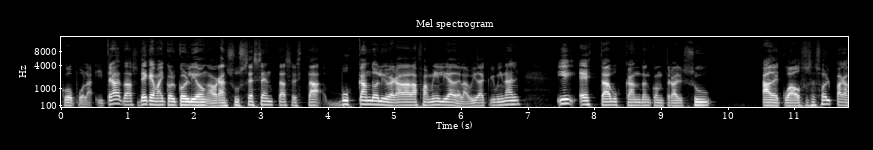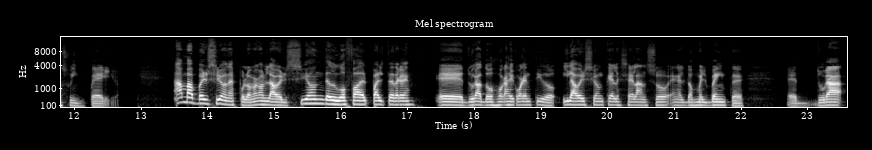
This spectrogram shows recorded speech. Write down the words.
Coppola. Y tratas de que Michael Corleone, ahora en sus 60, está buscando liberar a la familia de la vida criminal y está buscando encontrar su adecuado sucesor para su imperio. Ambas versiones, por lo menos la versión de The del parte 3 eh, dura 2 horas y 42 y la versión que se lanzó en el 2020 eh, dura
